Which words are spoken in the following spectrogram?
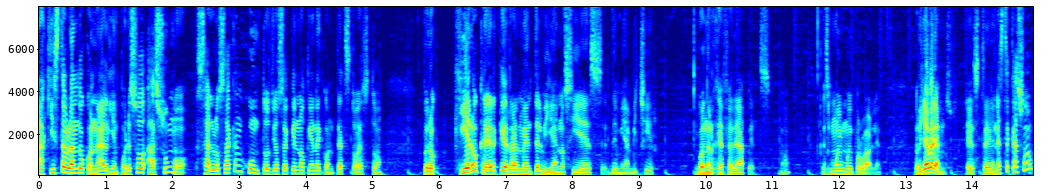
Aquí está hablando con alguien, por eso asumo, o sea, lo sacan juntos, yo sé que no tiene contexto esto, pero quiero creer que realmente el villano sí es de Bichir, bueno, el jefe de Apex, ¿no? Es muy, muy probable. Pero ya veremos. Este, en este caso,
